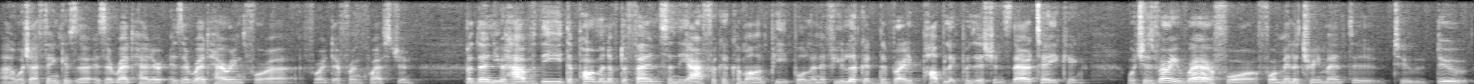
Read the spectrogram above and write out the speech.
uh, which I think is a is a red header is a red herring for a for a different question. But then you have the Department of Defense and the Africa Command people, and if you look at the very public positions they're taking, which is very rare for, for military men to, to do,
